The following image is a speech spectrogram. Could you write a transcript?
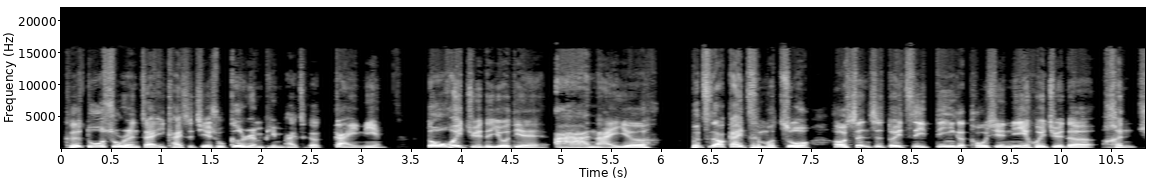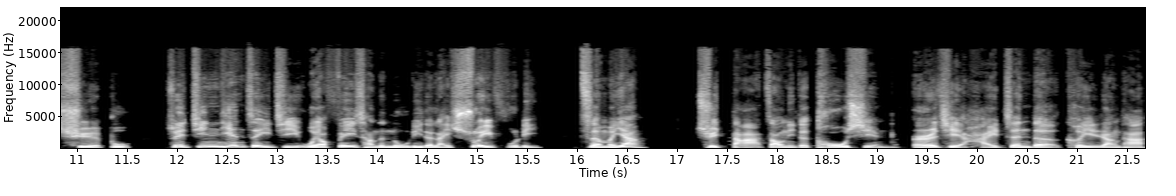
可是多数人在一开始接触个人品牌这个概念，都会觉得有点啊奶油。不知道该怎么做哦，甚至对自己定一个头衔，你也会觉得很却步。所以今天这一集，我要非常的努力的来说服你，怎么样去打造你的头衔，而且还真的可以让它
